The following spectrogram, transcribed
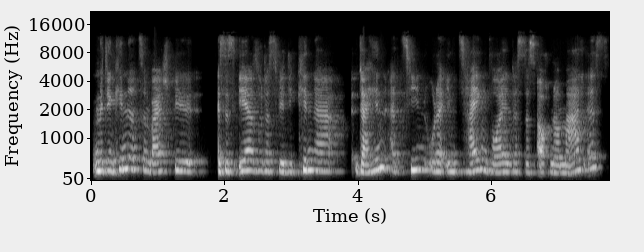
mit den Kindern zum Beispiel, es ist eher so, dass wir die Kinder dahin erziehen oder ihnen zeigen wollen, dass das auch normal ist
